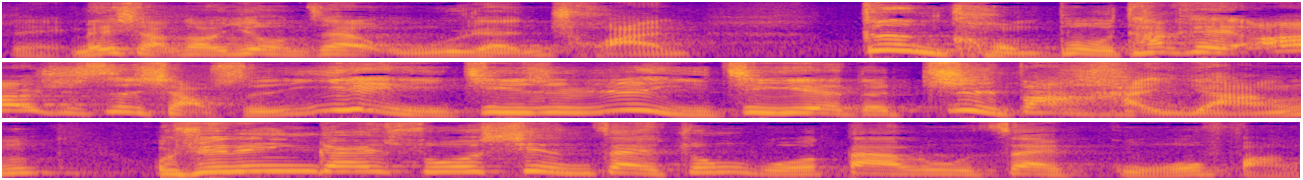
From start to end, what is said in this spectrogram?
对，没想到用在无人船，更恐怖。它可以二十四小时，夜以继日，日以继夜的制霸海洋。我觉得应该说，现在中国大陆在国防，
